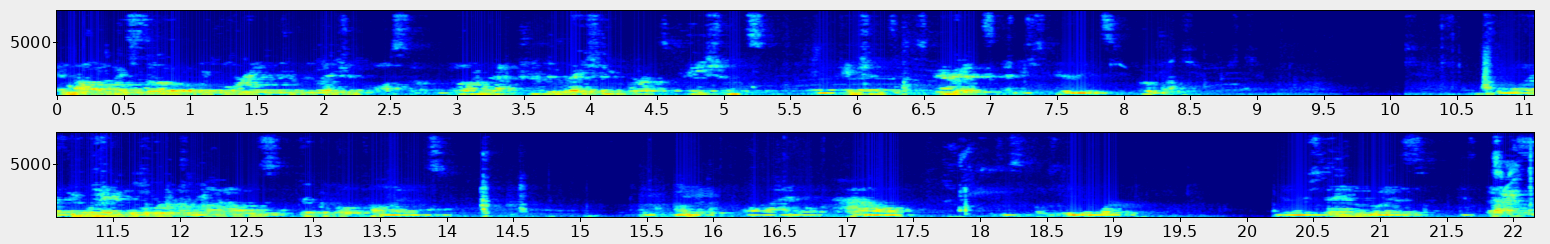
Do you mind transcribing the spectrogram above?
And not only so, but we glory in tribulation also, knowing that tribulation works patience, and patience experience, and experience hope. So I do believe the Lord allows difficult times why, and how is it supposed to work? He understands what is, is best,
